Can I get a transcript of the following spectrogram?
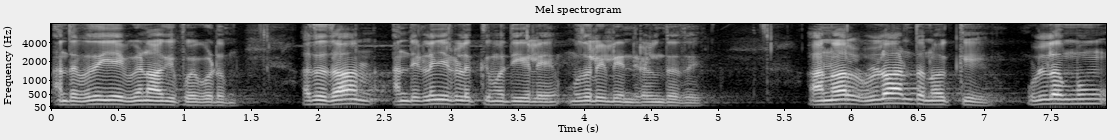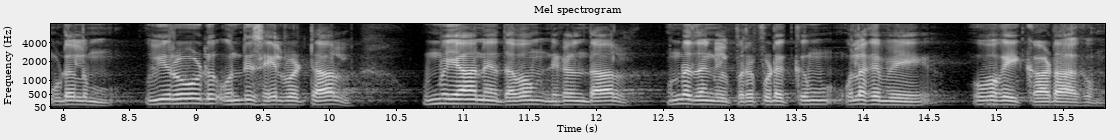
அந்த விதையை வீணாகி போய்விடும். அதுதான் அந்த இளைஞர்களுக்கு மத்தியிலே முதலில் நிகழ்ந்தது. ஆனால் உள்ளார்ந்த நோக்கி உள்ளமும் உடலும் உயிரோடு ஒன்று செயல்பட்டால் உண்மையான தவம் நிகழ்ந்தால் உன்னதங்கள் பிறப்பெடுக்கும் உலகமே உவகை காடாகும்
